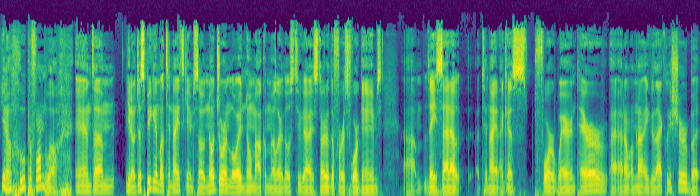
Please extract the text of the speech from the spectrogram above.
you know who performed well, and um, you know just speaking about tonight's game. So no Jordan Loyd, no Malcolm Miller. Those two guys started the first four games. Um, they sat out tonight, I guess, for wear and tear. I, I, don't, I'm not exactly sure, but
